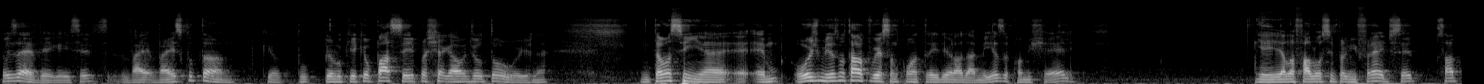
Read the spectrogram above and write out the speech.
Pois é, Vega, aí você vai, vai escutando, que eu, pelo que, que eu passei para chegar onde eu tô hoje, né? Então, assim, é, é, é, hoje mesmo eu estava conversando com a trader lá da mesa, com a Michelle. E aí ela falou assim para mim, Fred, você sabe,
